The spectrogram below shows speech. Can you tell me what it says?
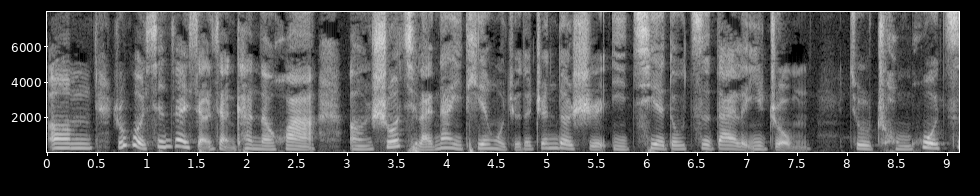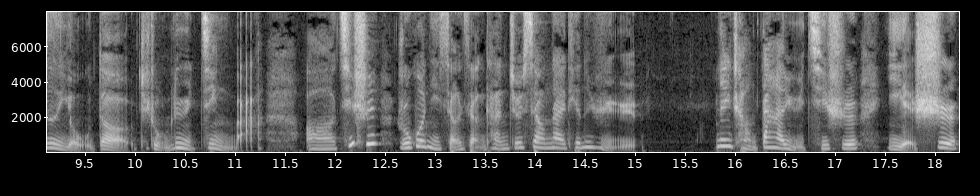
嗯，如果现在想想看的话，嗯，说起来那一天，我觉得真的是一切都自带了一种就是重获自由的这种滤镜吧。啊，其实如果你想想看，就像那天的雨，那场大雨，其实也是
